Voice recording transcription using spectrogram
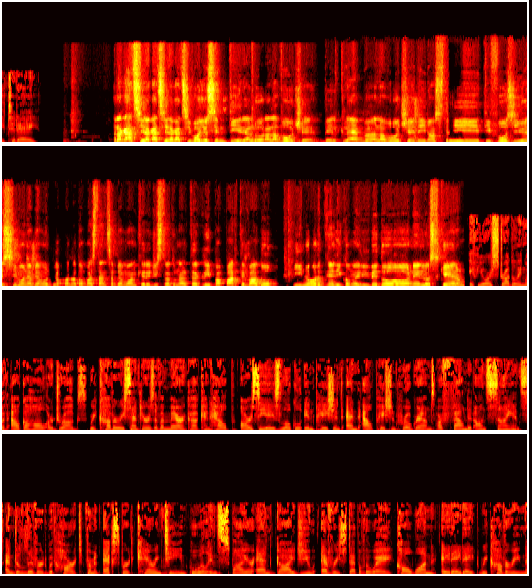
today. Ragazzi, ragazzi, ragazzi, voglio sentire allora la voce del club, la voce dei nostri tifosi. Io e Simone abbiamo già parlato abbastanza, abbiamo anche registrato un'altra clip a parte. Vado in ordine di come vi vedo nello schermo. If you're struggling with alcohol or drugs, Recovery Centers of America can help. RCA's local inpatient and outpatient programs are founded on science and delivered with heart from an expert caring team who will inspire and guide you every step of the way. Call 1 888 Recovery now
